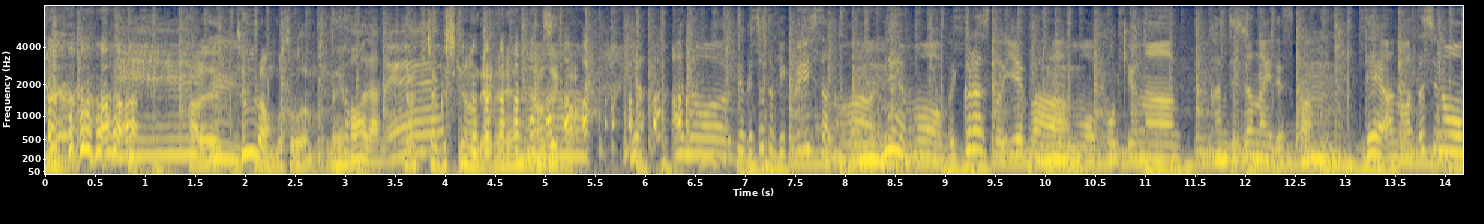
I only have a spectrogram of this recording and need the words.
あれうんトゥーランもそうだもんね。そうだね。脱着式なんだよね。なぜかいやあのだからちょっとびっくりしたのは、うん。ねもう V クラスといえば、うん。もう高級な感じじゃないですか、うん。であの私の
